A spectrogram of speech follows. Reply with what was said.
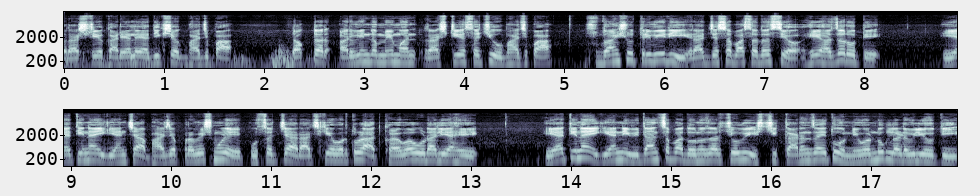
राष्ट्रीय कार्यालय अधीक्षक भाजपा डॉक्टर अरविंद मेमन राष्ट्रीय सचिव भाजपा सुधांशु त्रिवेदी राज्यसभा सदस्य हे हजर होते. ययाती नाईक यांच्या भाजप प्रवेशमुळे पुसदच्या राजकीय वर्तुळात खळबळ उडाली आहे. ययाती नाईक यांनी विधानसभा दोन हजार चोवीसची कारंजा येथून निवडणूक लढविली होती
